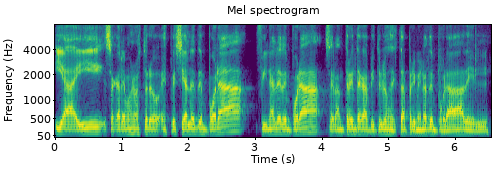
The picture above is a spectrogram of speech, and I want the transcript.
Y ahí sacaremos nuestro especial de temporada, final de temporada. Serán 30 capítulos de esta primera temporada del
